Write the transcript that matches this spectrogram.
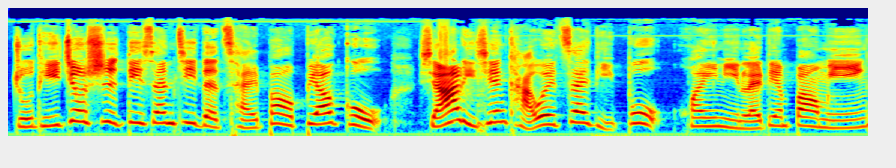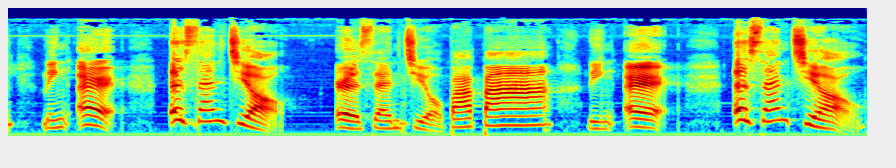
主题就是第三季的财报标股。想要领先卡位在底部，欢迎你来电报名：零二二三九二三九八八零二二三九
